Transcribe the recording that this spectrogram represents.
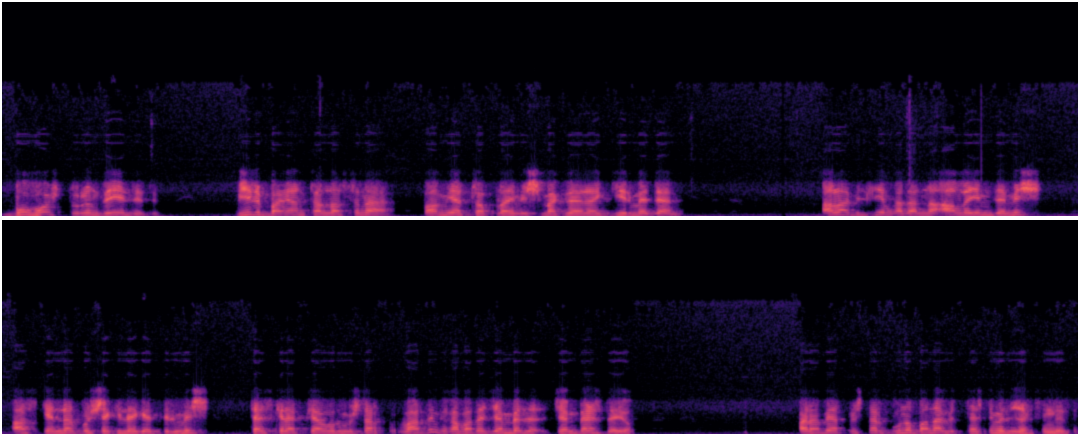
bu hoş durum değil dedim. Bir bayan tarlasına bamya toplayıp iş makinelerine girmeden alabildiğim kadarını alayım demiş. Askerler bu şekilde getirmiş. Ters kelepçe vurmuşlar. Vardım ki kafada cember, cemberiz de yok. Araba yapmışlar bunu bana teslim edeceksin dedi.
